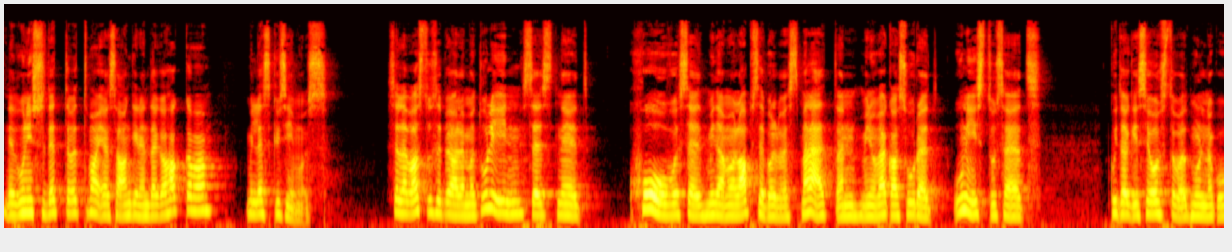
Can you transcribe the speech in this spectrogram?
need unistused ette võtma ja saangi nendega hakkama milles küsimus? selle vastuse peale ma tulin, sest need hoovused, mida ma lapsepõlvest mäletan, minu väga suured unistused, kuidagi seostuvad mul nagu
